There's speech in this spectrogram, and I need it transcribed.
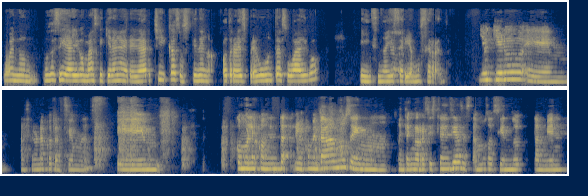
bueno, no sé si hay algo más que quieran agregar, chicas, o si tienen otra vez preguntas o algo, y si no, ya estaríamos cerrando. Yo quiero em, hacer una acotación más. Em, como les, comentábamos en, en Tecnoresistencias, estamos haciendo también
